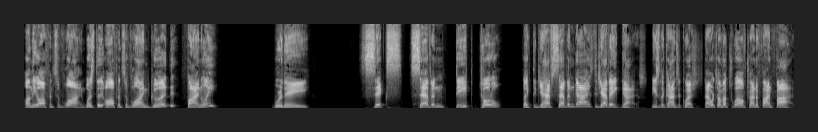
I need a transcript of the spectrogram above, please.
on the offensive line. Was the offensive line good finally? Were they six, seven deep total? Like, did you have seven guys? Did you have eight guys? These are the kinds of questions. Now we're talking about 12, trying to find five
